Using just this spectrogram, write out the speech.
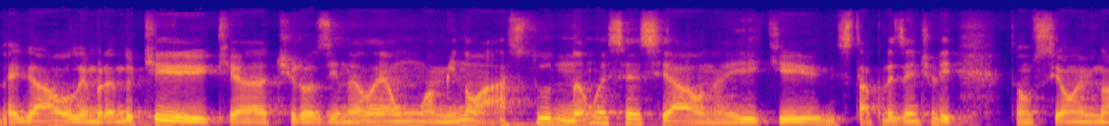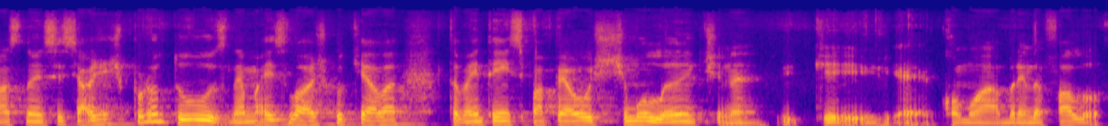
Legal, lembrando que, que a tirosina ela é um aminoácido não essencial, né, e que está presente ali. Então, se é um aminoácido não essencial, a gente produz, né, mas lógico que ela também tem esse papel estimulante, né, que é, como a Brenda falou.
